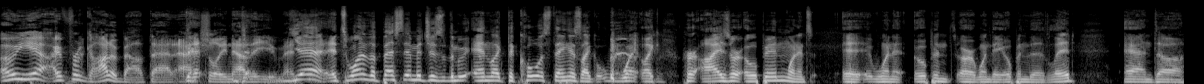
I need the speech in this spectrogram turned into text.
Oh yeah, I forgot about that actually. now that you mentioned, Yeah, it. it's one of the best images of the movie, and like the coolest thing is like when like her eyes are open when it's uh, when it opens or when they open the lid, and uh,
